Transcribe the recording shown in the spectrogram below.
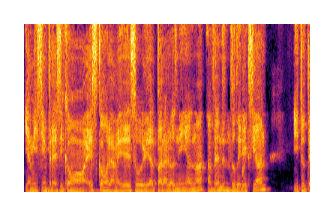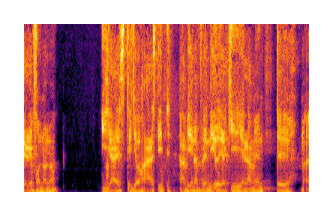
Y a mí siempre así como, es como la medida de seguridad para los niños, ¿no? Aprende tu dirección y tu teléfono, ¿no? Y ya este, yo, ah, sí, ah, bien aprendido y aquí en la mente, ah,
